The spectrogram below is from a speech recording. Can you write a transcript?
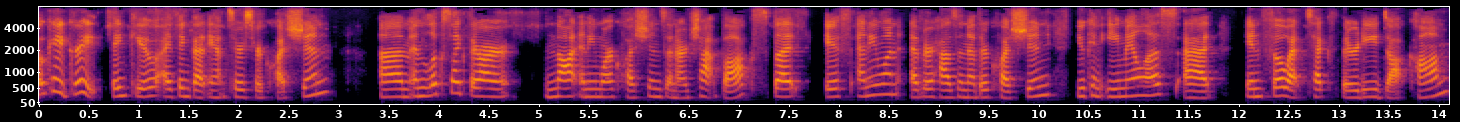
Okay, great. Thank you. I think that answers her question. Um, and looks like there are not any more questions in our chat box, but if anyone ever has another question, you can email us at info at tech30.com.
